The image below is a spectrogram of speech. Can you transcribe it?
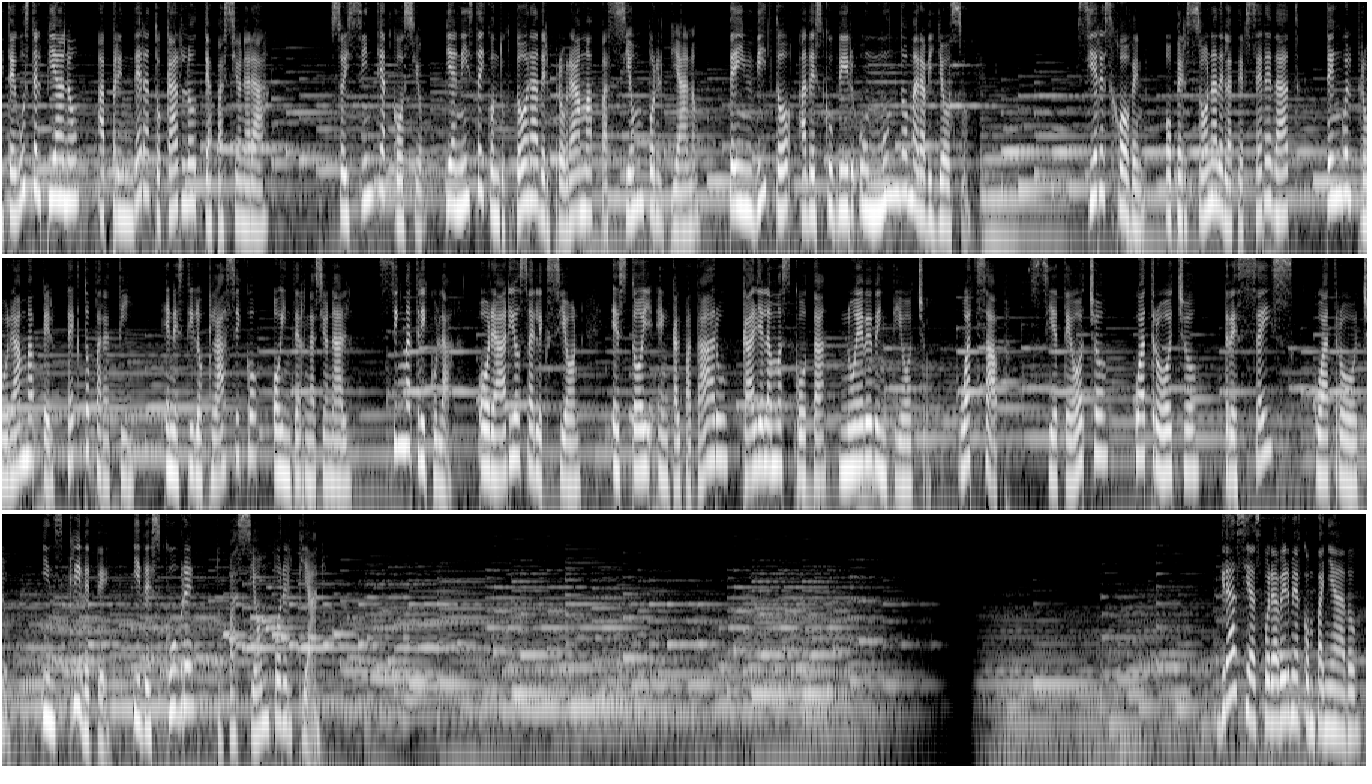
Si te gusta el piano, aprender a tocarlo te apasionará. Soy Cintia Cosio, pianista y conductora del programa Pasión por el Piano. Te invito a descubrir un mundo maravilloso. Si eres joven o persona de la tercera edad, tengo el programa perfecto para ti, en estilo clásico o internacional, sin matrícula, horarios a elección Estoy en Calpataru, calle La Mascota, 928. WhatsApp 78483648. Inscríbete y descubre tu pasión por el piano. Gracias por haberme acompañado.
